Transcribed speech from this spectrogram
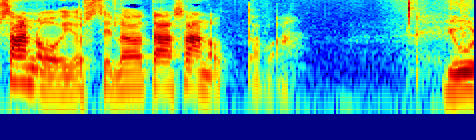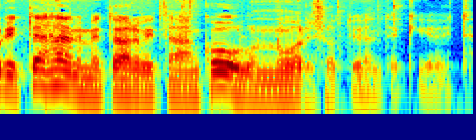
sanoo, jos sillä on jotain sanottavaa. Juuri tähän me tarvitaan koulun nuorisotyöntekijöitä.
